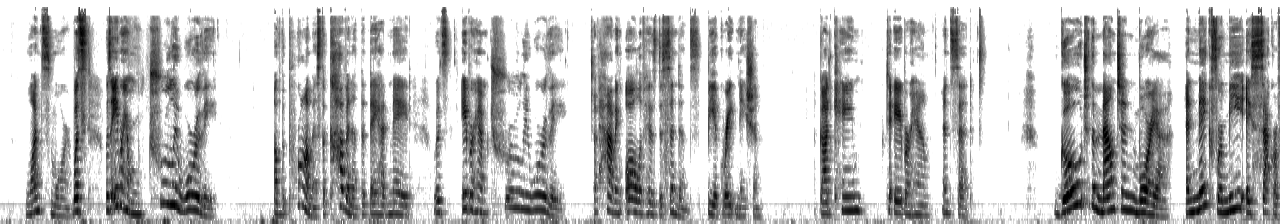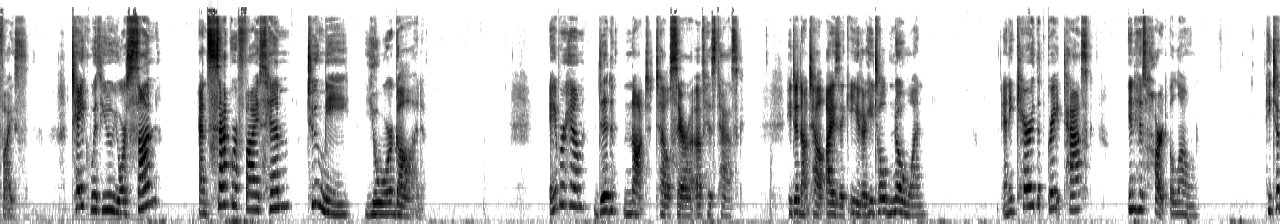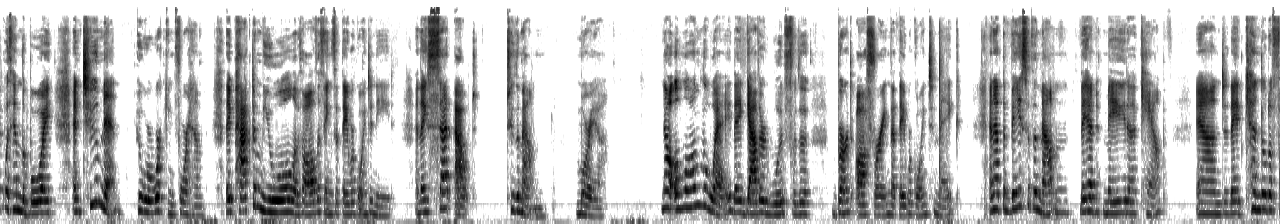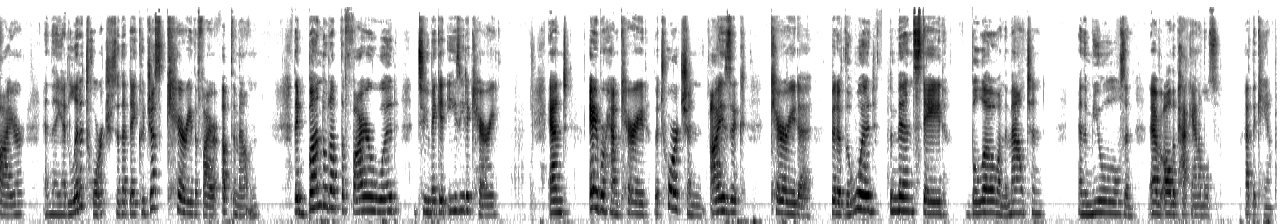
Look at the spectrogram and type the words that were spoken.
once more. Was was Abraham truly worthy of the promise, the covenant that they had made? Was Abraham truly worthy of having all of his descendants be a great nation? God came to Abraham and said, Go to the mountain Moriah and make for me a sacrifice. Take with you your son and sacrifice him to me, your God. Abraham did not tell Sarah of his task. He did not tell Isaac either. He told no one. And he carried the great task in his heart alone. He took with him the boy and two men who were working for him. They packed a mule with all the things that they were going to need, and they set out to the mountain, Moriah. Now, along the way, they gathered wood for the burnt offering that they were going to make. And at the base of the mountain, they had made a camp and they had kindled a fire and they had lit a torch so that they could just carry the fire up the mountain. They bundled up the firewood to make it easy to carry. And Abraham carried the torch and Isaac carried a bit of the wood. The men stayed below on the mountain, and the mules and all the pack animals at the camp.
